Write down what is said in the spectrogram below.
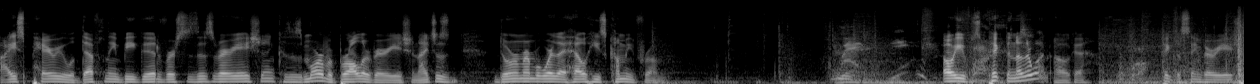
Ice Parry will definitely be good versus this variation because it's more of a brawler variation. I just don't remember where the hell he's coming from. Oh, he picked another one? Oh, okay. Picked the same variation.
